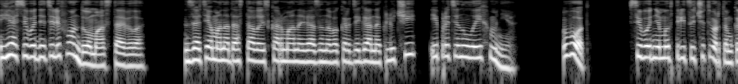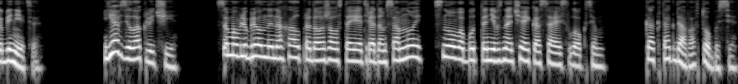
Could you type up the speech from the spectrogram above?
«Я сегодня телефон дома оставила. Затем она достала из кармана вязаного кардигана ключи и протянула их мне. «Вот, сегодня мы в 34-м кабинете». Я взяла ключи. Самовлюбленный нахал продолжал стоять рядом со мной, снова будто невзначай касаясь локтем. Как тогда в автобусе.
